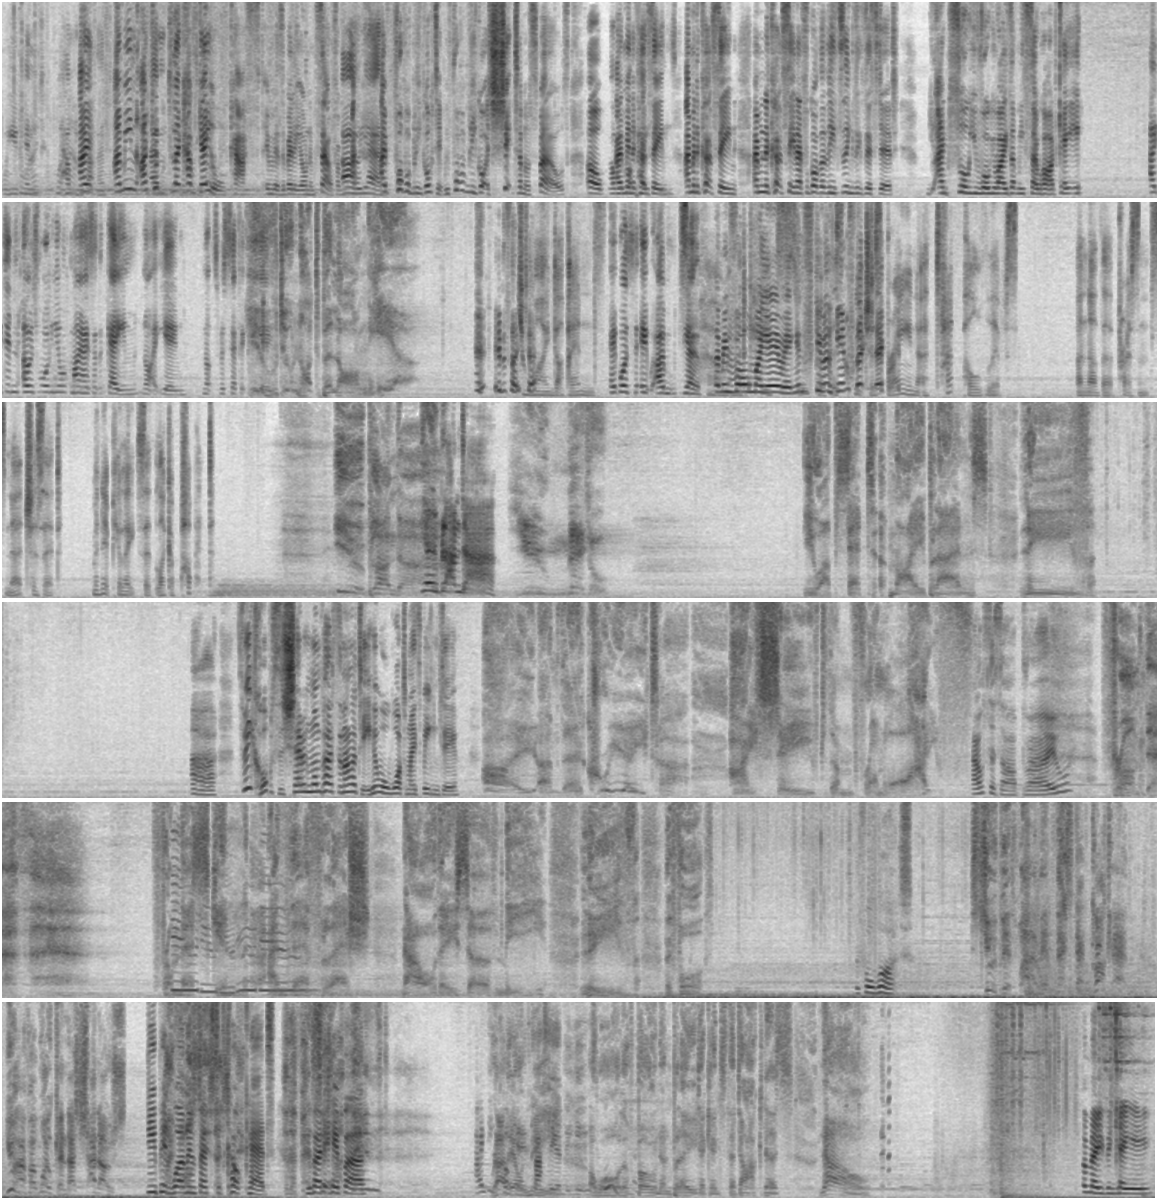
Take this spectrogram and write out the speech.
well you can Alright, what help me with I, that. I mean, I could Um, like have Gale cast invisibility on himself. I'm, Oh, I, yeah. I've probably got it. We've probably got a shit ton of spells. Oh, Oh, we've I'm in a got cutscene. I'm in a cutscene. I'm in a cutscene. I forgot that these things existed. I saw you roll your eyes at me so hard, Katie. I didn't. I was rolling your, my eyes at the game, not at you, not specifically. you. You do not belong here. Inside Your check. wind up ends. It was. It. Um. Yeah. Somehow Let me roll my earring and soup see of what the this insect creature's check- brain, a tadpole lives. Another presence nurtures it, manipulates it like a puppet. You blunder. You blunder. You meddle. You upset my plans. Leave. Ah, three corpses sharing one personality. Who or what am I speaking to? I am their creator. I saved them from life, Balthazar, bro. from death, from their skin and their flesh. Now they serve me. Leave before Before what? Stupid worm-infested cockhead. You have awoken the shadows. Stupid worm-infested cockhead. You heard it here first. I think Rally on me, a wall of bone and blade against the darkness. Now, Amazing, Katie.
